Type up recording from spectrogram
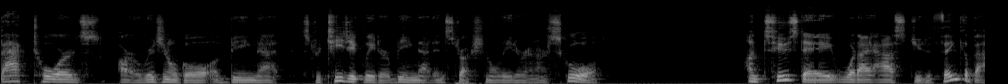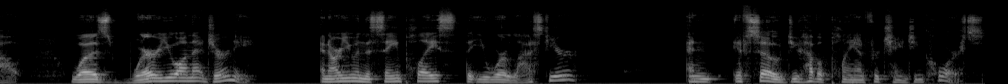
back towards our original goal of being that strategic leader, being that instructional leader in our school. On Tuesday, what I asked you to think about was where are you on that journey? And are you in the same place that you were last year? And if so, do you have a plan for changing course?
